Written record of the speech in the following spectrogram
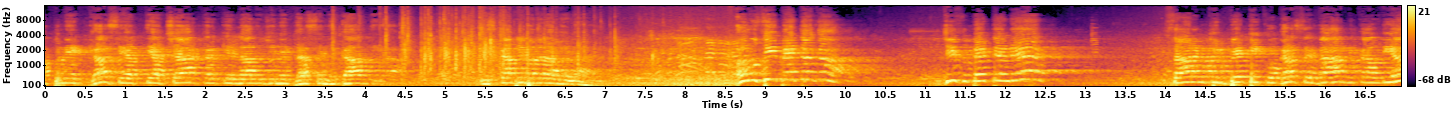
अपने घर से अत्याचार करके लालू जी ने घर से निकाल दिया। इसका भी बदला लेना है। और उसी बेटा का, जिस बेटे ने सारण की बेटी को घर से बाहर निकाल दिया,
